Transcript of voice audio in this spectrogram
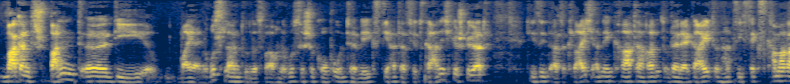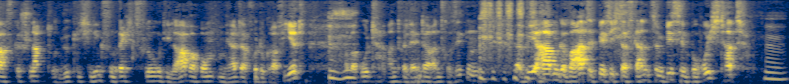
War ganz spannend, äh, die war ja in Russland und das war auch eine russische Gruppe unterwegs, die hat das jetzt gar nicht gestört. Die sind also gleich an den Kraterrand oder der Guide und hat sich sechs Kameras geschnappt und wirklich links und rechts flogen die Lavabomben. Er hat da fotografiert. Mhm. Aber gut, andere Länder, andere Sitten. Äh, wir haben gewartet, bis sich das Ganze ein bisschen beruhigt hat. Mhm.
